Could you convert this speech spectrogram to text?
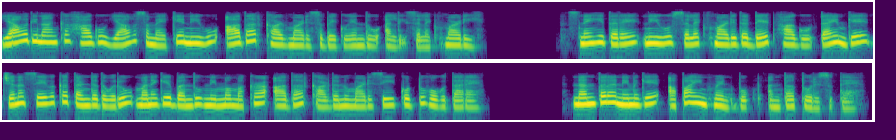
ಯಾವ ದಿನಾಂಕ ಹಾಗೂ ಯಾವ ಸಮಯಕ್ಕೆ ನೀವು ಆಧಾರ್ ಕಾರ್ಡ್ ಮಾಡಿಸಬೇಕು ಎಂದು ಅಲ್ಲಿ ಸೆಲೆಕ್ಟ್ ಮಾಡಿ. ಸ್ನೇಹಿತರೆ, ನೀವು ಸೆಲೆಕ್ಟ್ ಮಾಡಿದ ಡೇಟ್ ಹಾಗೂ ಟೈಮ್ಗೆ ಜನಸೇವಕ ತಂಡದವರು ಮನೆಗೆ ಬಂದು ನಿಮ್ಮ ಮಕ್ಕಳ ಆಧಾರ್ ಕಾರ್ಡ್ ಅನ್ನು ಮಾಡಿಸಿ ಕೊಟ್ಟು ಹೋಗುತ್ತಾರೆ. ನಂತರ ನಿಮಗೆ ಅಪಾಯಿಂಟ್ಮೆಂಟ್ ಬುಕ್ ಅಂತ ತೋರಿಸುತ್ತೆ.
